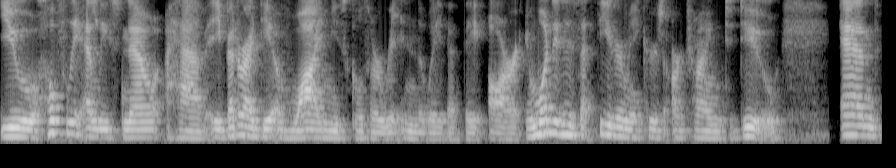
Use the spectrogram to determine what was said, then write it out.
you hopefully at least now have a better idea of why musicals are written the way that they are and what it is that theater makers are trying to do. And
